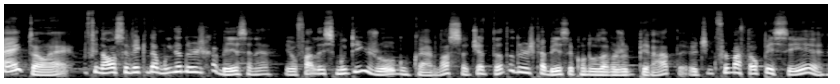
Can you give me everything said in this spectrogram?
É, então, é. No final você vê que dá muita dor de cabeça, né? Eu falo isso muito em jogo, cara. Nossa, eu tinha tanta dor de cabeça quando eu usava jogo pirata. Eu tinha que formatar o PC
